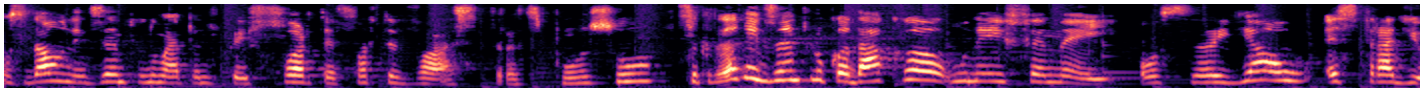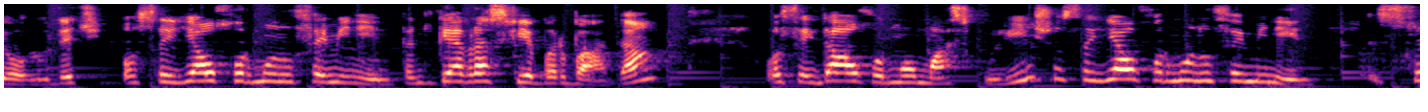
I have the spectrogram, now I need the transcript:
o să dau un exemplu numai pentru că e foarte, foarte vast răspunsul. Să credea, de exemplu, că dacă unei femei o să iau estradiolul, deci o să iau hormonul feminin, pentru că ea vrea să fie bărbat, da? O să-i dau hormon masculin și o să iau hormonul feminin. Se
